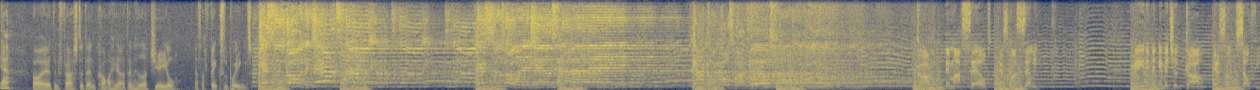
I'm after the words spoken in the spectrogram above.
Ja. Og øh, den første, den kommer her, den hedder Jail. Altså fængsel på engelsk. God in my cells, that's my celly. The image of God, that's a selfie.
